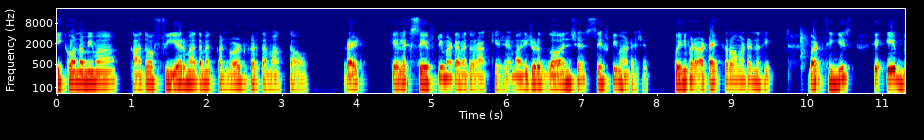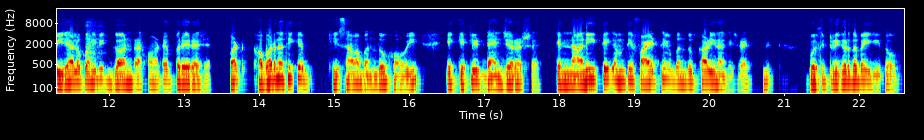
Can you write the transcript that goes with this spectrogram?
ઇકોનોમીમાં કાં તો ફિયરમાં તમે કન્વર્ટ કરતા માંગતા હો રાઈટ કે લાઈક સેફટી માટે અમે તો રાખીએ છીએ. મારી જોડે ગન છે સેફટી માટે છે. કોઈની પર અટેક કરવા માટે નથી. બટ થિંગ ઇઝ કે એ બીજા લોકોની બી ગન રાખવા માટે પ્રેરે છે. બટ ખબર નથી કે ખિસ્સામાં બંદૂક હોવી એ કેટલી ડેન્જરસ છે. કે નાની કંઈક એમથી ફાઇટ થઈ બંદૂક કાઢી નાખીશ રાઈટ ભૂલથી ટ્રિગર દબાઈ ગઈ તો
